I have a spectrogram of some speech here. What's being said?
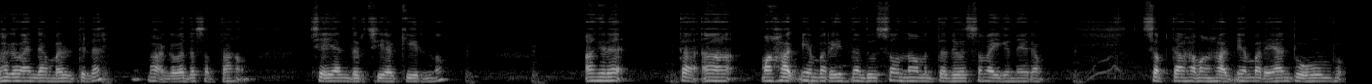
ഭഗവാന്റെ അമ്പലത്തിൽ ഭാഗവത സപ്താഹം ചെയ്യാൻ തീർച്ചയാക്കിയിരുന്നു. അങ്ങനെ മഹാത്മ്യം പറയുന്ന ദിവസം ഒന്നാമത്തെ ദിവസം വൈകുന്നേരം സപ്താഹ മഹാത്മ്യം പറയാൻ പോകുമ്പോൾ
